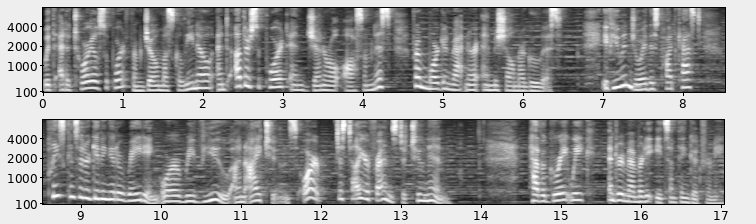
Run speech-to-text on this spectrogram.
with editorial support from Joe Muscolino and other support and general awesomeness from Morgan Ratner and Michelle Margulis. If you enjoy this podcast, please consider giving it a rating or a review on iTunes, or just tell your friends to tune in. Have a great week, and remember to eat something good for me.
